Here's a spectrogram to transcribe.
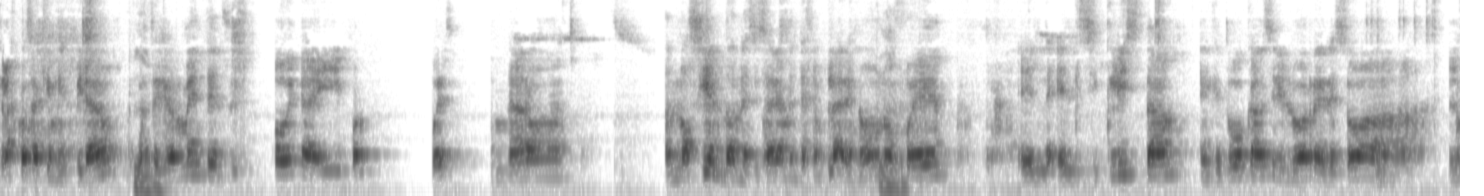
las cosas que me inspiraron claro. posteriormente en su historia y por pues terminaron no siendo necesariamente ejemplares, ¿no? Uno claro. fue el, el, ciclista el que tuvo cáncer y luego regresó a ya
